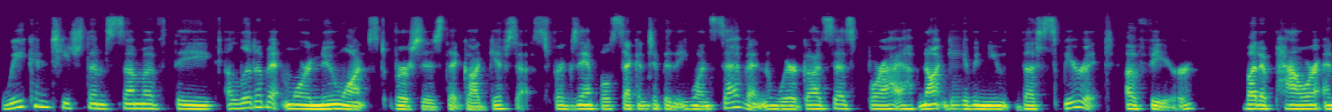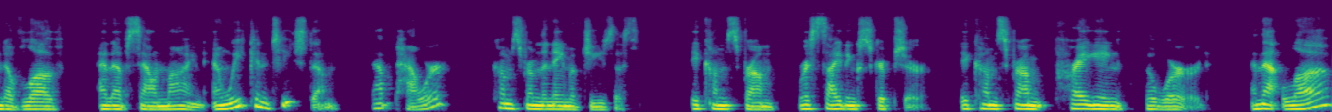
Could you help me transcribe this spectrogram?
we can teach them some of the a little bit more nuanced verses that God gives us. For example, 2 Timothy 1 7, where God says, For I have not given you the spirit of fear, but of power and of love and of sound mind. And we can teach them that power comes from the name of Jesus. It comes from reciting scripture. It comes from praying the word. And that love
